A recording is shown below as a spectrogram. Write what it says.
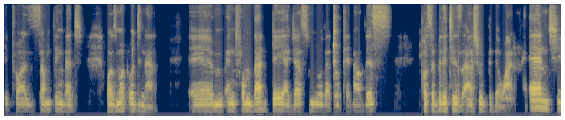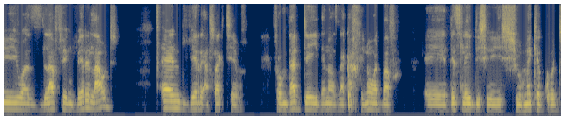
it was something that was not ordinary um, and from that day i just knew that okay now this possibilities should be the one. And she was laughing very loud and very attractive. From that day, then I was like, ah, you know what, Buff, uh, this lady, she should make a good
